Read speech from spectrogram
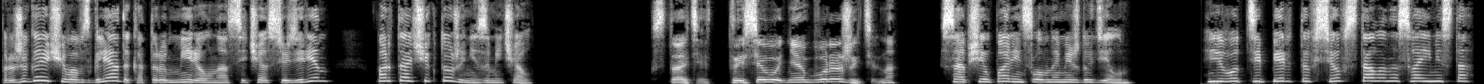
Прожигающего взгляда, которым мерил нас сейчас сюзерен, портальщик тоже не замечал. «Кстати, ты сегодня обворожительно», — сообщил парень, словно между делом. И вот теперь-то все встало на свои места.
